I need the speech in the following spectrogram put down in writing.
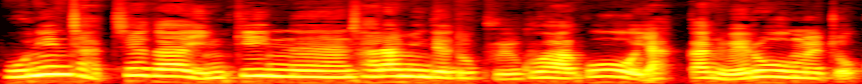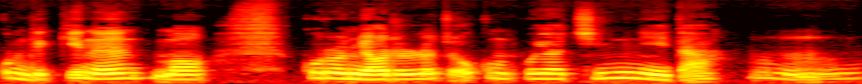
본인 자체가 인기 있는 사람인데도 불구하고 약간 외로움을 조금 느끼는 뭐 그런 열흘로 조금 보여집니다. 음.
